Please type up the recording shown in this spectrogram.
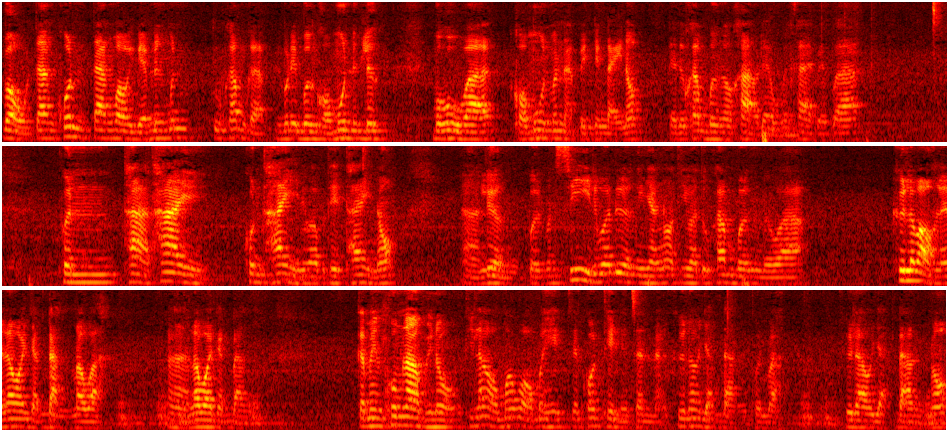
เว้าต่างคนต่างเว้าอีกแบบหนึงมันตุกคำกับบ่ได้เบิ่งข้อมูลลึกๆโมโหว่าข้อมูลมันน่ะเป็นจังไดเนาะแต่ทุกคำเบิ่งข่าวๆแล้วคล้ายๆแบบว่าเพิ่นท่าไทยคนไทยหรือว่าประเทศไทยเนาะอ่าเรื่องเปิดบัญชีหรือว่าเรื่องอีหยังเนาะที่ว่าทุกคำเบิ่งหรือว่าคือเราบอกอะไรเราว่าอยากดังเราอะอ่าเราว่าอยากดัง ก็เป็นความเล่าพี่น้องที่เราเอามาบอกมาเฮ็ดจะคอนเทนต์อย่างจันน่ะคือเราอยากดังเพิ่อนว่า คือเราอยากดังเนาะ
